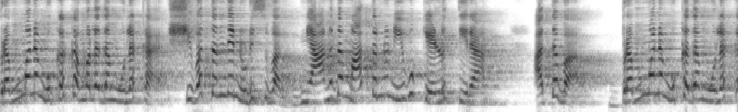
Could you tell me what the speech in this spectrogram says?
ಬ್ರಹ್ಮನ ಮುಖಕಮಲದ ಮೂಲಕ ಶಿವತಂದೆ ನುಡಿಸುವ ಜ್ಞಾನದ ಮಾತನ್ನು ನೀವು ಕೇಳುತ್ತೀರಾ? ಅಥವಾ ಬ್ರಹ್ಮನ ಮುಖದ ಮೂಲಕ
